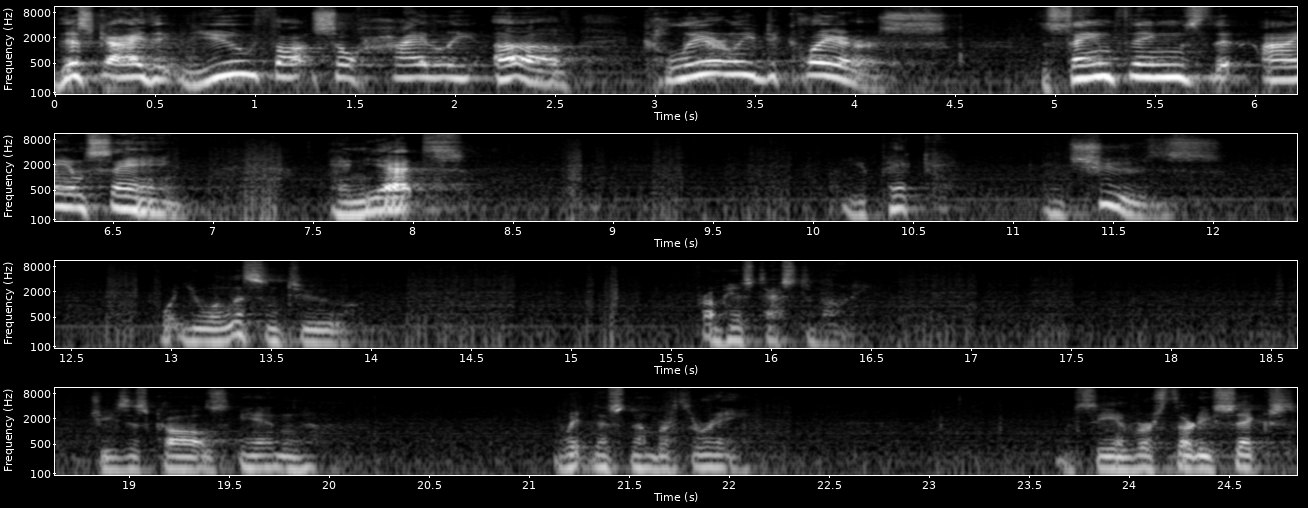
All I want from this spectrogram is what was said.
This guy that you thought so highly of clearly declares the same things that I am saying, and yet you pick and choose what you will listen to from his testimony. Jesus calls in witness number three. We see in verse 36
